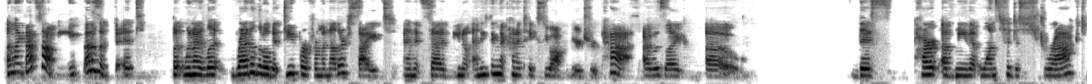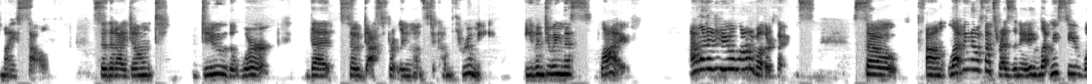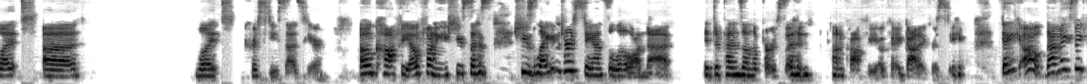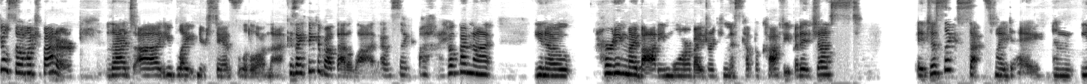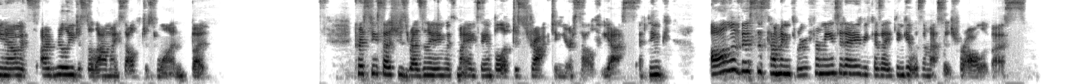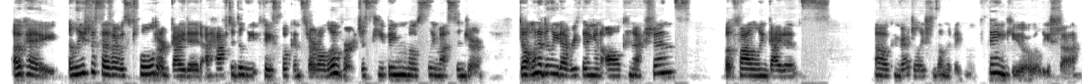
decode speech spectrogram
I'm like, that's not me. That doesn't fit. But when I let, read a little bit deeper from another site and it said, you know, anything that kind of takes you off of your true path, I was like, oh, this part of me that wants to distract myself so that I don't do the work that so desperately wants to come through me. Even doing this live, I wanted to do a lot of other things. So um, let me know if that's resonating. Let me see what uh, what Christy says here. Oh, coffee. Oh, funny. She says she's lightened her stance a little on that. It depends on the person on coffee. Okay, got it, Christy. Thank. Oh, that makes me feel so much better that uh, you've lightened your stance a little on that because I think about that a lot. I was like, oh, I hope I'm not, you know, hurting my body more by drinking this cup of coffee. But it just, it just like sets my day, and you know, it's I really just allow myself just one, but Christy says she's resonating with my example of distracting yourself. Yes, I think all of this is coming through for me today because I think it was a message for all of us. Okay, Alicia says I was told or guided I have to delete Facebook and start all over, just keeping mostly Messenger. Don't want to delete everything and all connections, but following guidance. Oh, congratulations on the big move. Thank you, Alicia.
